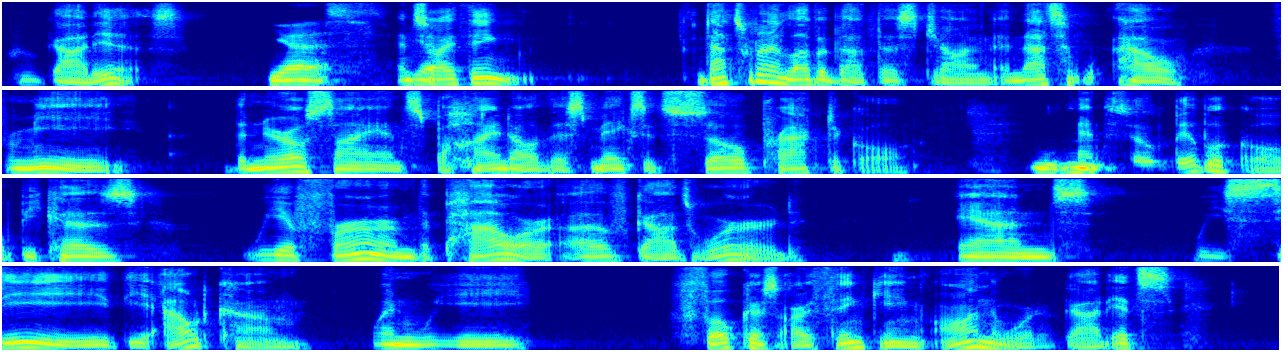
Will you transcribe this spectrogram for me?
who God is. Yes. And so I think that's what I love about this, John. And that's how, for me, the neuroscience behind all this makes it so practical mm-hmm. and so biblical because we affirm the power of God's word and we see the outcome when we focus our thinking on the word of God. It's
